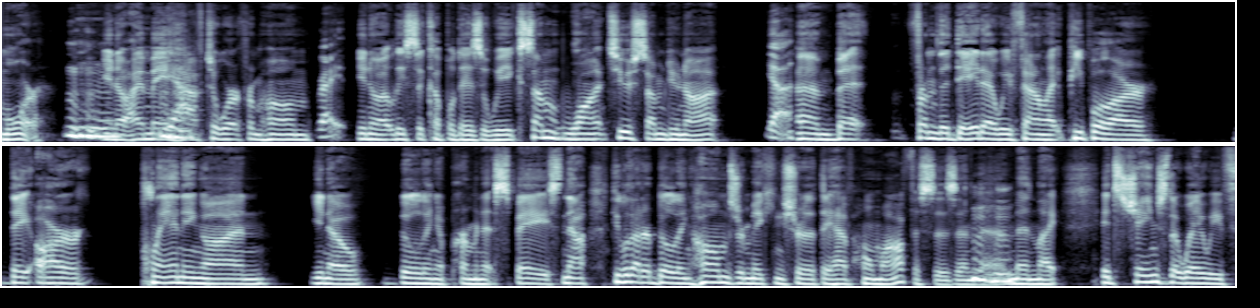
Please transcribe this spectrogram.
more. Mhm. You know, I may Yeah. have to work from home. Right. You know, at least a couple days a week. Some want to, some do not. Yeah. Um, but from the data, we found like people are they are planning on you know building a permanent space now people that are building homes are making sure that they have home offices in them and like it's changed the way we've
